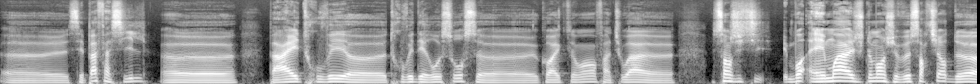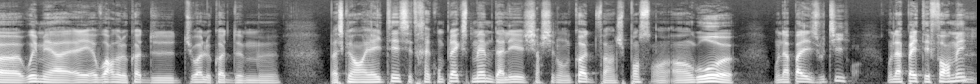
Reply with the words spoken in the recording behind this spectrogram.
c'est pas facile. Pareil, trouver, trouver des ressources correctement. Enfin, tu vois, sans et moi, justement, je veux sortir de. Euh, oui, mais aller voir le code de. Tu vois, le code de. Me... Parce qu'en réalité, c'est très complexe même d'aller chercher dans le code. Enfin, je pense, en, gros, euh, on n'a pas les outils. On n'a pas été formé mm.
